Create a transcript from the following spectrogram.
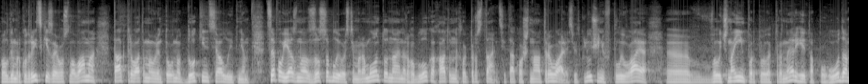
Володимир Кудрицький. За його словами, так триватиме орієнтовно до кінця липня. Це пов'язано з особливостями ремонту на енергоблоках атомних електростанцій. Також на тривалість відключень впливає е, величина імпорту електроенергії та погода,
